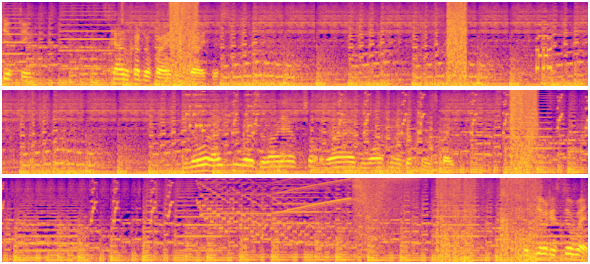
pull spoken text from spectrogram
Shifting. It's kind of hard to find this. You know what? I just realized that I have something. That I have the wrong thing equipped for this fight. Let's see if I can still win.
